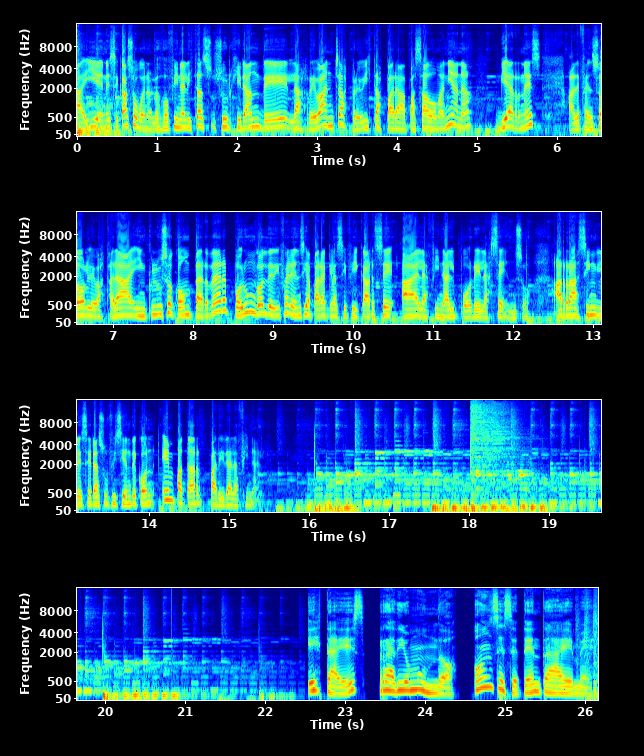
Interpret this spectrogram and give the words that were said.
Ahí en ese caso, bueno, los dos finalistas surgirán de las revanchas previstas para pasado mañana, viernes. A Defensor le bastará incluso con perder por un gol de diferencia para clasificarse a la final por el ascenso. A Racing le será suficiente con empatar para ir a la final. Esta es Radio Mundo, 1170 AM.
